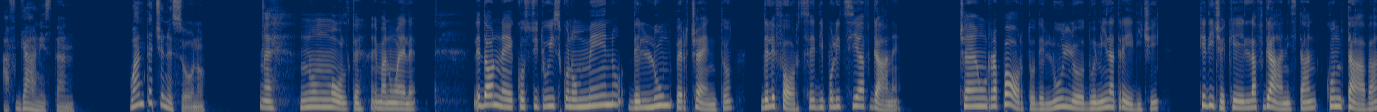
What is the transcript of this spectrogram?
Afghanistan. Quante ce ne sono? Eh, non molte, Emanuele le donne costituiscono meno dell'1% delle forze di polizia afghane. C'è un rapporto del luglio 2013 che dice che l'Afghanistan contava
